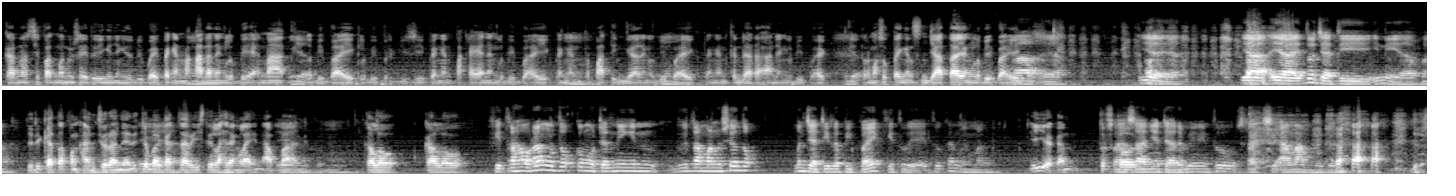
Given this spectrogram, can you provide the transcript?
Karena sifat manusia itu ingin yang lebih baik, pengen makanan yang lebih enak, Iya. lebih baik, lebih bergizi, pengen pakaian yang lebih baik, pengen Hmm. tempat tinggal yang lebih Hmm. baik, pengen kendaraan yang lebih baik, Iya. termasuk pengen senjata yang lebih baik. Ah, iya. Iya ya. Ya ya itu jadi ini ya apa? Jadi kata penghancurannya ini coba Iya. cari istilah yang lain apa Iya. gitu. Hmm. Kalau kalau Fitrah orang untuk kemudian ingin fitrah manusia untuk menjadi lebih baik gitu ya itu kan memang iya kan, terus kalau bahasanya Darwin itu seleksi alam gitu. jadi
